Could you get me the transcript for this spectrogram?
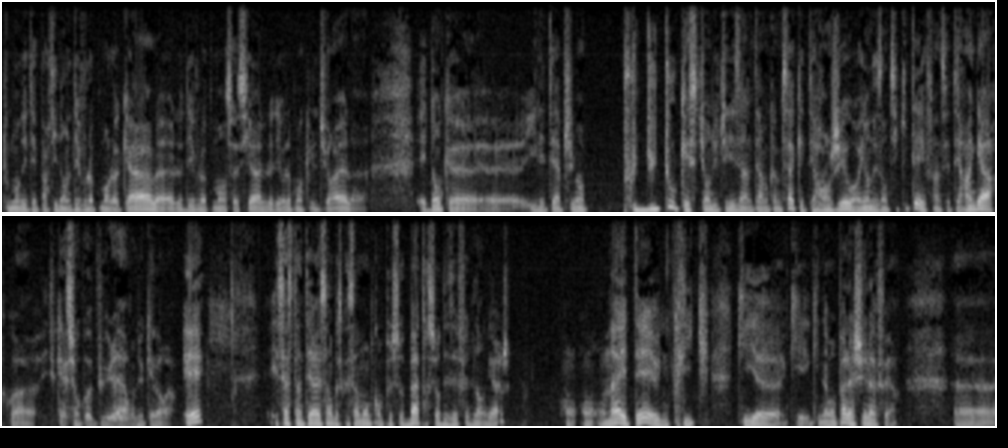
tout le monde était parti dans le développement local, euh, le développement social, le développement culturel, euh, et donc euh, il était absolument plus du tout question d'utiliser un terme comme ça qui était rangé au rayon des antiquités. Enfin, c'était ringard, quoi. Éducation populaire, mon dieu, quelle horreur. Et et ça, c'est intéressant parce que ça montre qu'on peut se battre sur des effets de langage on, a été une clique qui, euh, qui, qui n'avons pas lâché l'affaire. Euh,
